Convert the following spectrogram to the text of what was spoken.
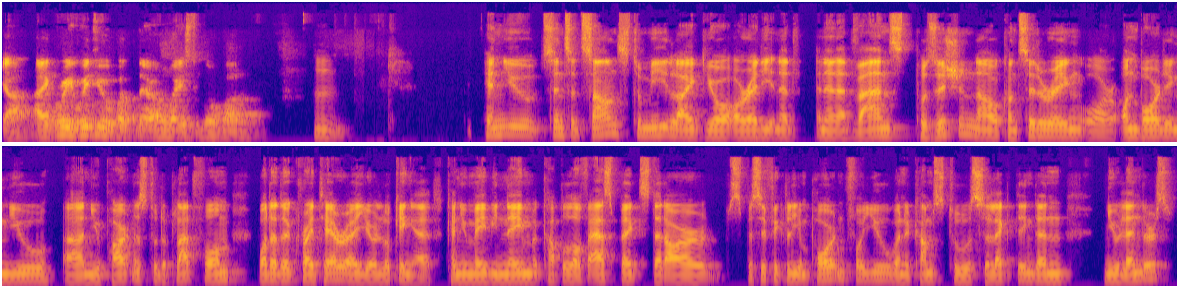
yeah, I agree with you, but there are ways to go about it. Hmm can you since it sounds to me like you're already in, a, in an advanced position now considering or onboarding new uh, new partners to the platform what are the criteria you're looking at? Can you maybe name a couple of aspects that are specifically important for you when it comes to selecting then new lenders?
